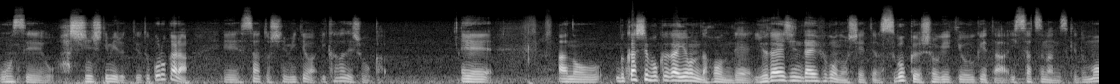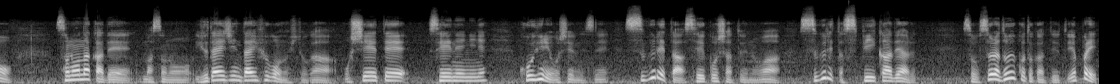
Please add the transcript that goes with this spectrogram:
音声を発信してみるっていうところから、えー、スタートしてみてはいかがでしょうか。えーあの昔僕が読んだ本でユダヤ人大富豪の教えっていうのはすごく衝撃を受けた一冊なんですけどもその中で、まあ、そのユダヤ人大富豪の人が教えて青年にねこういうふうに教えるんですね。優れた成功者というのは優れたスピーカーである。そうそれはどういうことかというとやっぱり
